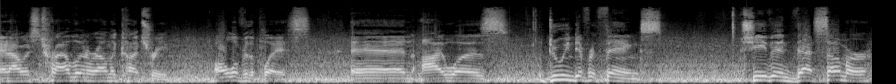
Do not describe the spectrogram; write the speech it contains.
and I was traveling around the country, all over the place, and I was doing different things. She even that summer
